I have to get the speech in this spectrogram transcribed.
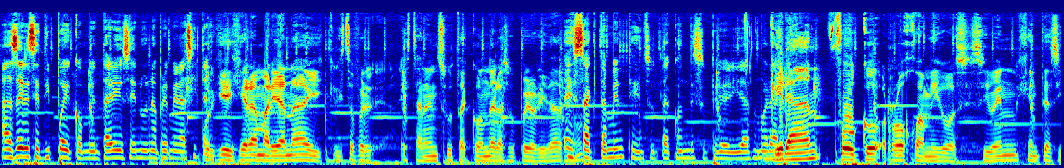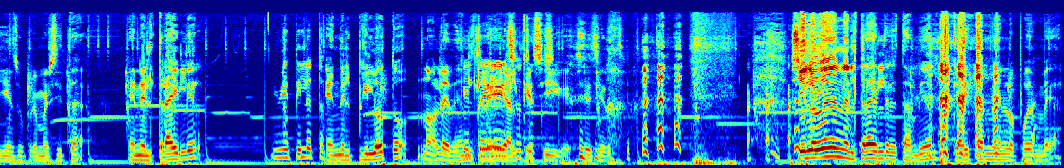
hacer ese tipo de comentarios en una primera cita. Porque dijera Mariana y Christopher están en su tacón de la superioridad. ¿no? Exactamente, en su tacón de superioridad moral. Gran foco rojo, amigos. Si ven gente así en su primer cita, en el tráiler, En el piloto. en el piloto, no le den play al que cosa. sigue. Sí, es cierto. si lo ven en el tráiler también, porque ahí también lo pueden ver.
